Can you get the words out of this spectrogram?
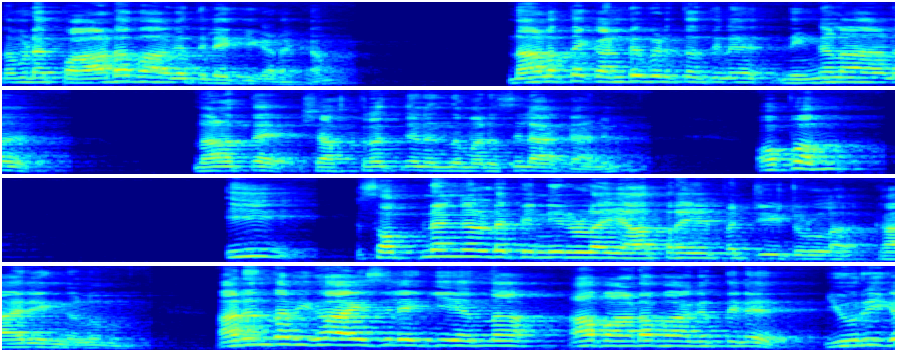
നമ്മുടെ പാഠഭാഗത്തിലേക്ക് കിടക്കാം. നാളത്തെ കണ്ടുപിടുത്തത്തിന് നിങ്ങളാണ് നാളത്തെ ശാസ്ത്രജ്ഞൻ എന്ന് മനസ്സിലാക്കാനും ഒപ്പം ഈ സ്വപ്നങ്ങളുടെ പിന്നിലുള്ള യാത്രയെ പറ്റിയിട്ടുള്ള കാര്യങ്ങളും അനന്തവിഹായസിലേക്ക് എന്ന ആ പാഠഭാഗത്തിലെ യൂറി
